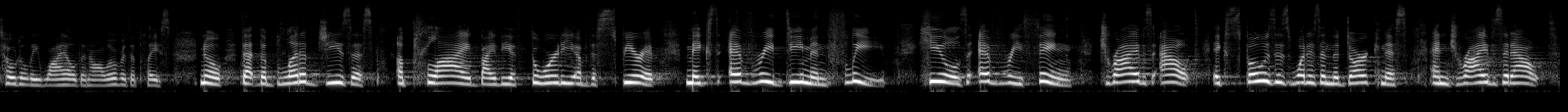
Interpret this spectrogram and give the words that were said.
totally wild and all over the place. No, that the blood of Jesus, applied by the authority of the Spirit, makes every demon flee, heals everything, drives out, exposes what is in the darkness, and drives it out.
